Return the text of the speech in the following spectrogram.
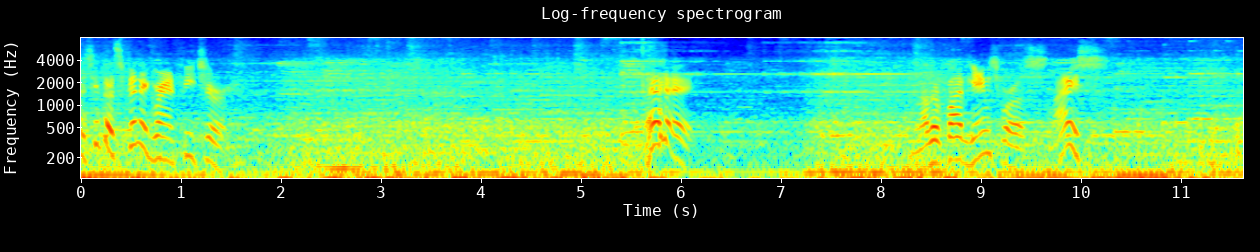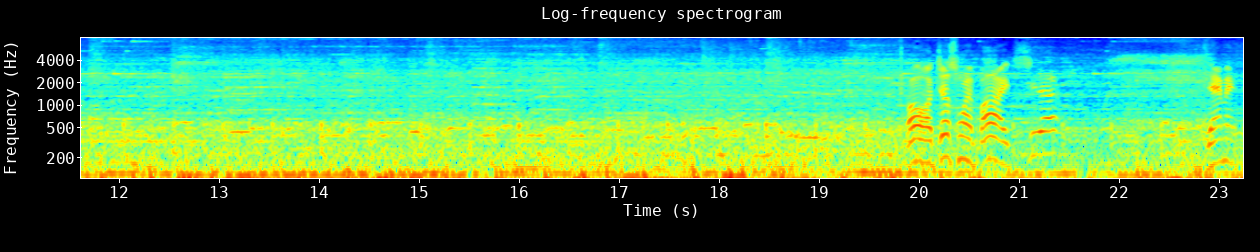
Let's get that Spin It Grand feature. Hey! Another five games for us. Nice. Oh, it just went by. Did you see that? Damn it.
